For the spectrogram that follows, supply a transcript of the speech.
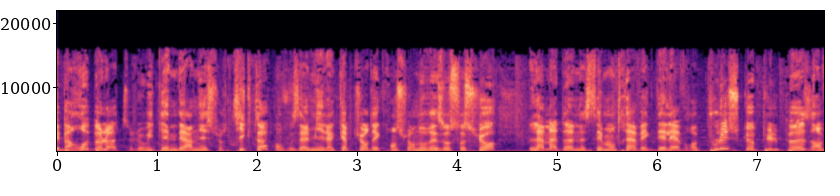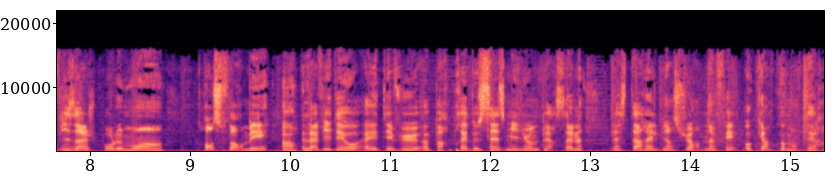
Et bah rebelote le week-end dernier sur TikTok. On vous a mis la capture d'écran sur nos réseaux sociaux. La Madone s'est montrée avec des lèvres plus que pulpeuses, un visage pour le moins transformé. Ah. La vidéo a été vue euh, par près de 16 millions de personnes. La star, elle, bien sûr, n'a fait aucun commentaire.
